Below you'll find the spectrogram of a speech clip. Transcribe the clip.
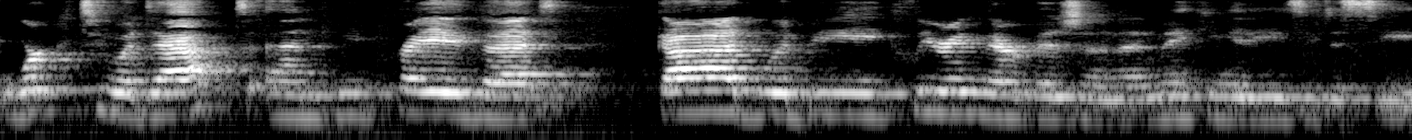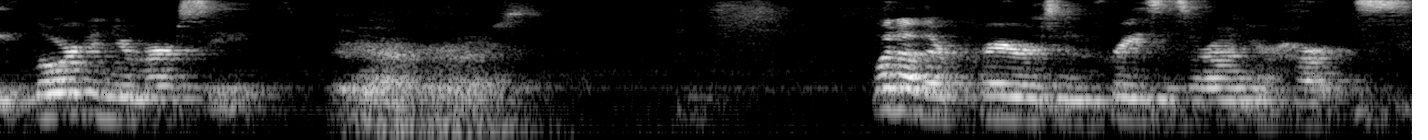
work to adapt. And we pray that God would be clearing their vision and making it easy to see. Lord, in your mercy. What other prayers and praises are on your hearts?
